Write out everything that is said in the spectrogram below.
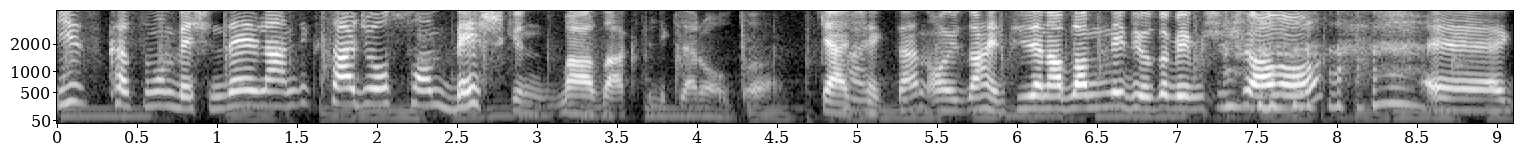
Biz Kasım'ın 5'inde evlendik. Sadece o son 5 gün bazı aksilikler oldu. Gerçekten. O yüzden hani Tijen ablam ne diyorsa benim için şu an o. Ee,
